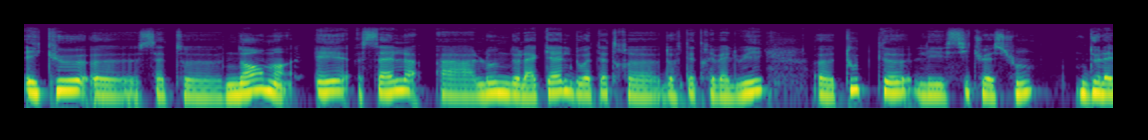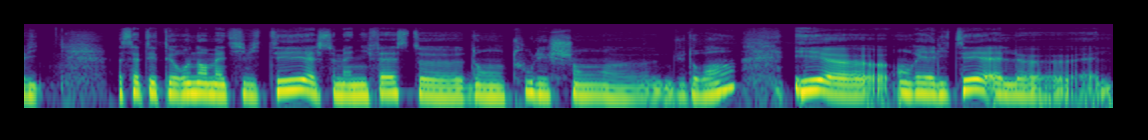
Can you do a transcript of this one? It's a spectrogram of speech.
et que cette norme est celle à l'aune de laquelle doivent être évaluées toutes les situations de la vie. Cette hétéronormativité, elle se manifeste dans tous les champs du droit et en réalité, elle, elle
